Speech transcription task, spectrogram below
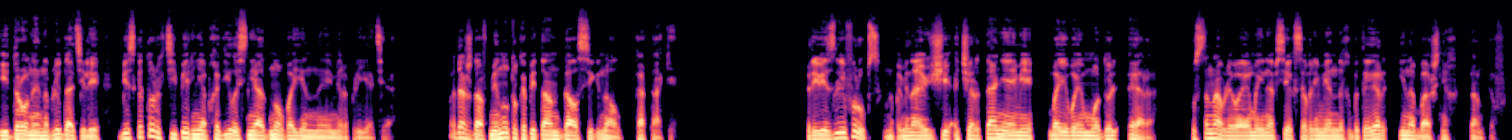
и дроны-наблюдатели, без которых теперь не обходилось ни одно военное мероприятие. Подождав минуту, капитан дал сигнал к атаке. Привезли Фрупс, напоминающий очертаниями боевой модуль «Эра», устанавливаемый на всех современных БТР и на башнях танков.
